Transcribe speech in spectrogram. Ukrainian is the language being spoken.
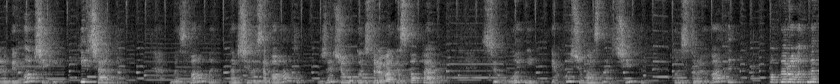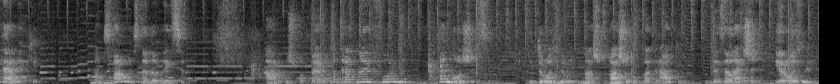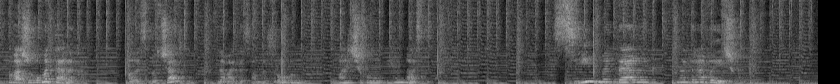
любі хлопчики, дівчата. Ми з вами навчилися багато вже чого конструювати з паперу. Сьогодні я хочу вас навчити конструювати паперових метеликів. Нам з вами знадобиться аркуш паперу квадратної форми та ножиці. Від розміру наш, вашого квадрату буде залежати і розмір вашого метелика. Але спочатку давайте з вами зробимо пальчикову гімнастику. Сів метелик на травичку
